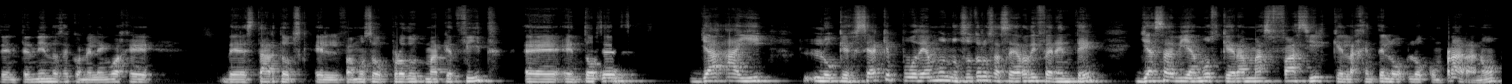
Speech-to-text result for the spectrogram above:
entendiéndose con el lenguaje de startups, el famoso product market fit. Eh, entonces, ya ahí, lo que sea que podíamos nosotros hacer diferente, ya sabíamos que era más fácil que la gente lo, comprara, ¿no?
